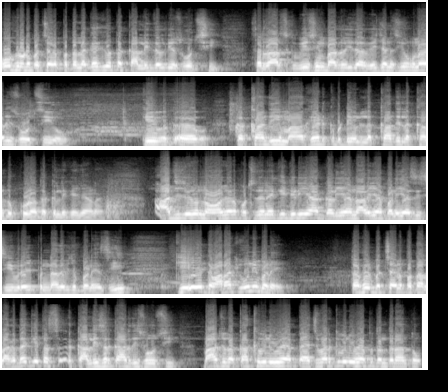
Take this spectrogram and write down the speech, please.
ਉਹ ਫਿਰ ਉਹ ਬੱਚਿਆਂ ਨੂੰ ਪਤਾ ਲੱਗਾ ਕਿ ਉਹ ਤਾਂ ਅਕਾਲੀ ਦਲ ਦੀ ਸੋਚ ਸੀ। ਸਰਦਾਰ ਸੁਖਬੀਰ ਸਿੰਘ ਬਾਦਲ ਜੀ ਦਾ ਵਿਜ਼ਨ ਸੀ, ਉਹਨਾਂ ਦੀ ਸੋਚ ਸੀ ਉਹ। ਕਿ ਕੱਖਾਂ ਦੀ ਮਾਂ ਖੇਡ ਕਬੱਡੀ ਨੂੰ ਲੱਖਾਂ ਤੇ ਲੱਖਾਂ ਤੋਂ ਕੋਲਾਂ ਤੱਕ ਲੈ ਕੇ ਜਾਣਾ। ਅੱਜ ਜਦੋਂ ਨੌਜਵਾਨ ਪੁੱਛਦੇ ਨੇ ਕਿ ਜਿਹੜੀਆਂ ਗਲੀਆਂ ਨਾਲੀਆਂ ਬਣੀਆਂ ਸੀ, ਸੀਵਰੇਜ ਪਿੰਡਾਂ ਦੇ ਵਿੱਚ ਬਣੇ ਸੀ, ਕਿ ਇਹ ਦੁਬਾਰਾ ਕਿਉਂ ਨਹੀਂ ਬਣੇ? ਤਾਂ ਫਿਰ ਬੱਚਿਆਂ ਨੂੰ ਪਤਾ ਲੱਗਦਾ ਕਿ ਇਹ ਤਾਂ ਸ- ਅਕਾਲੀ ਸਰਕਾਰ ਦੀ ਸੋਚ ਸੀ। ਬਾਅਦ 'ਚ ਉਹਦਾ ਕੱਖ ਵੀ ਨਹੀਂ ਹੋਇਆ ਪੈਚਵਰਕ ਵੀ ਨਹੀਂ ਹੋਇਆ ਪਤੰਦਰਾਂ ਤੋਂ।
